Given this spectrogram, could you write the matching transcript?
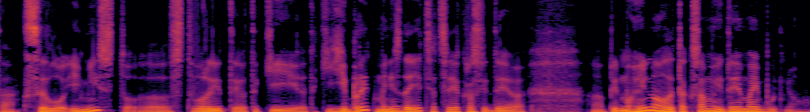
так, село і місто, е, створити такий, такий гібрид, мені здається, це якраз ідея. Е, підмогильного, але так само ідея майбутнього.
